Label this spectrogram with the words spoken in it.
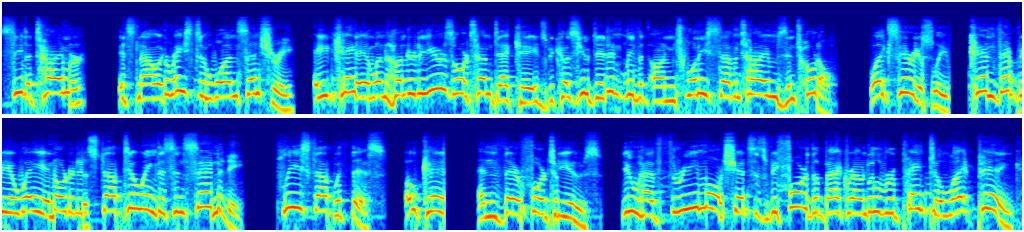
See the timer? It's now erased to one century, 8k 100 years or 10 decades because you didn't leave it on 27 times in total. Like seriously, can there be a way in order to stop doing this insanity? Please stop with this, okay? And therefore to use. You have three more chances before the background will repaint to light pink.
